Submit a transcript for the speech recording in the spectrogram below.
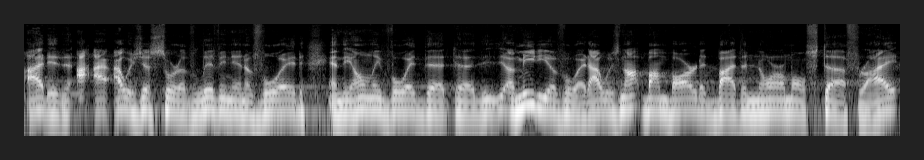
I didn't. I, I was just sort of living in a void, and the only void that uh, the, a media void. I was not bombarded by the normal stuff, right?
